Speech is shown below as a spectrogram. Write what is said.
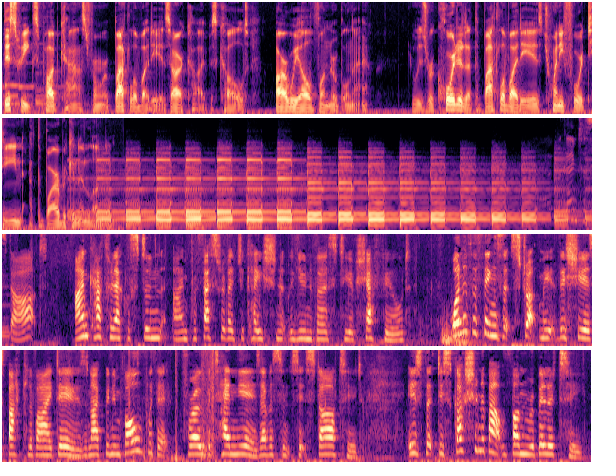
This week's podcast from our Battle of Ideas archive is called Are We All Vulnerable Now? It was recorded at the Battle of Ideas 2014 at the Barbican in London. We're going to start. I'm Kathryn Ecclestone. I'm Professor of Education at the University of Sheffield. One of the things that struck me at this year's Battle of Ideas, and I've been involved with it for over 10 years, ever since it started, is that discussion about vulnerability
